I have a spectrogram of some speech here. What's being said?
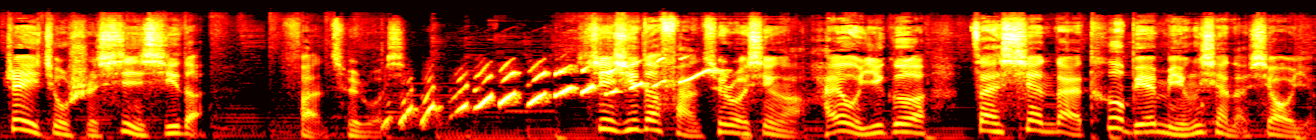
这就是信息的反脆弱性。信息的反脆弱性啊，还有一个在现代特别明显的效应，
